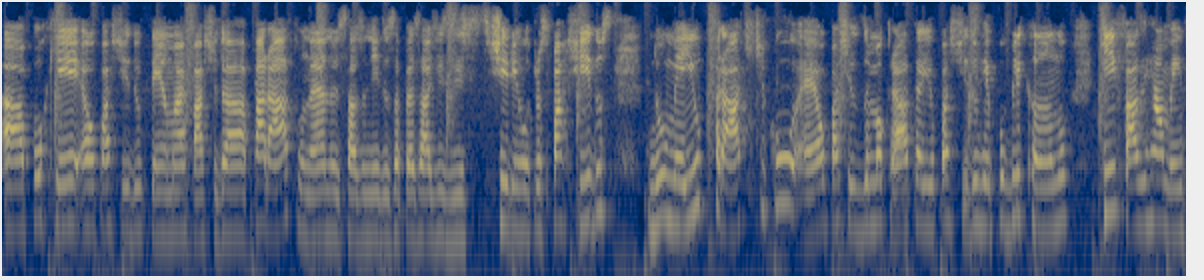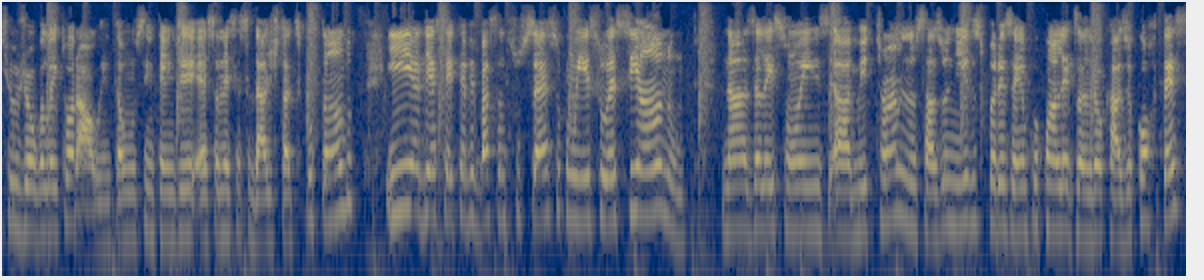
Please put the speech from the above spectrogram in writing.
ah, porque é o partido que tem a maior parte do aparato, né, nos Estados Unidos, apesar de existirem outros partidos, no meio prático é o Partido Democrata e o Partido Republicano que fazem realmente o jogo eleitoral. Então se entende essa necessidade de estar disputando. E a DSA teve bastante sucesso com isso esse ano nas eleições uh, midterm nos Estados Unidos, por exemplo, com Alexandre Ocasio-Cortez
